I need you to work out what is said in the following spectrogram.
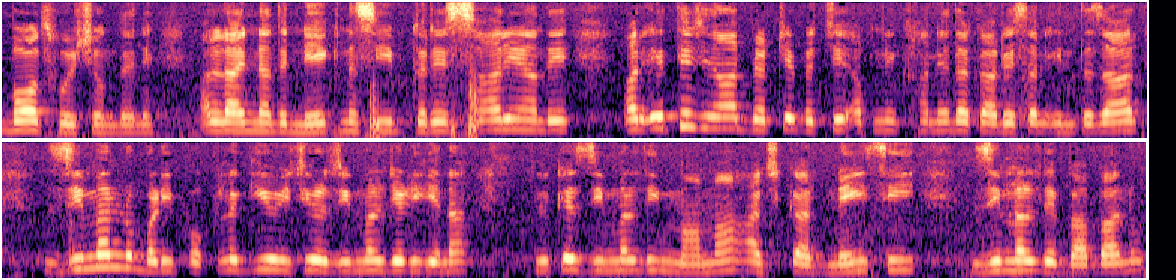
ਬਹੁਤ ਖੁਸ਼ ਹੁੰਦੇ ਨੇ। ਅੱਲਾ ਇਹਨਾਂ ਦੇ ਨੇਕ ਨਸੀਬ ਕਰੇ ਸਾਰਿਆਂ ਦੇ। ਔਰ ਇੱਥੇ ਜਨਾਬ ਬੈਠੇ ਬੱਚੇ ਆਪਣੇ ਖਾਣੇ ਦਾ ਕਰ ਰਹੇ ਸਨ ਇੰਤਜ਼ਾਰ। ਜ਼ਿਮਲ ਨੂੰ ਬੜੀ ਭੁੱਖ ਲੱਗੀ ਹੋਈ ਸੀ ਔਰ ਜ਼ਿਮਲ ਜਿਹੜੀ ਹੈ ਨਾ, ਕਿਉਂਕਿ ਜ਼ਿਮਲ ਦੀ ਮਾਮਾ ਅੱਜ ਘਰ ਨਹੀਂ ਸੀ, ਜ਼ਿਮਲ ਦੇ ਬਾਬਾ ਨੂੰ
